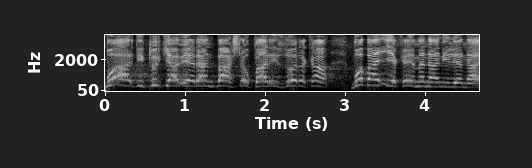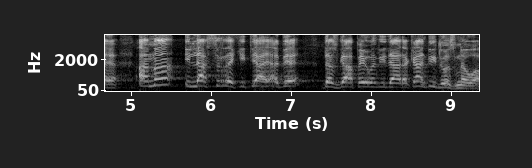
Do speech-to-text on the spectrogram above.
بۆ ئاردی تورکیا و ئێران باشە و پارەی زۆرەکە بۆ بایعیەکە ئێمە نانی لێ نایە ئەمە ئیلا سڕێکی تایە ئەبێ دەزگا پەیوەندیدارەکان بیدۆزنەوە.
